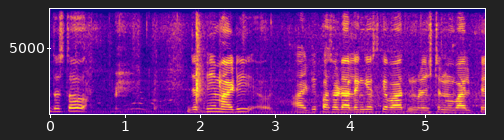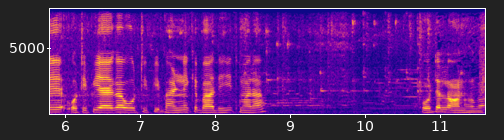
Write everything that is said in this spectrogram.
दोस्तों, जब भी हम आईडी आईडी पासवर्ड डालेंगे, उसके बाद रजिस्टर्ड मोबाइल पे ओटीपी आएगा। ओटीपी भरने के बाद ही तुम्हारा पोर्टल ऑन होगा।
